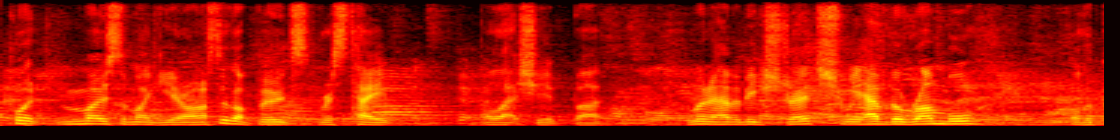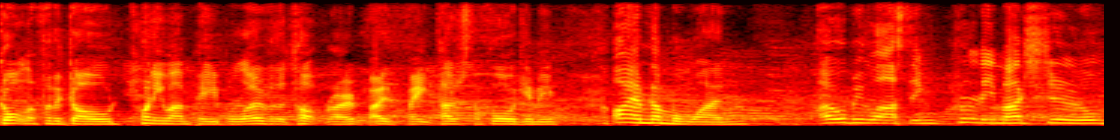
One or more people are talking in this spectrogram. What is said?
I've put most of my gear on. I've still got boots, wrist tape, all that shit, but I'm gonna have a big stretch. We have the rumble, or the gauntlet for the gold, 21 people over the top rope, both feet touch the floor, gimme. I am number one. I will be lasting pretty much till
